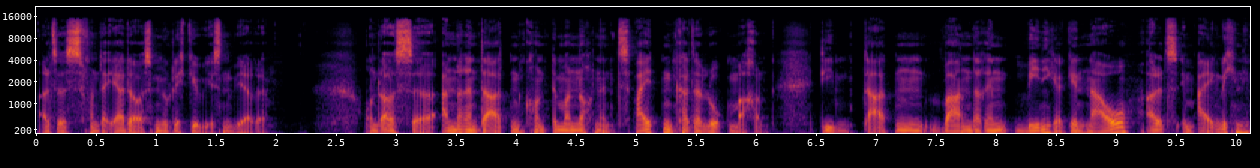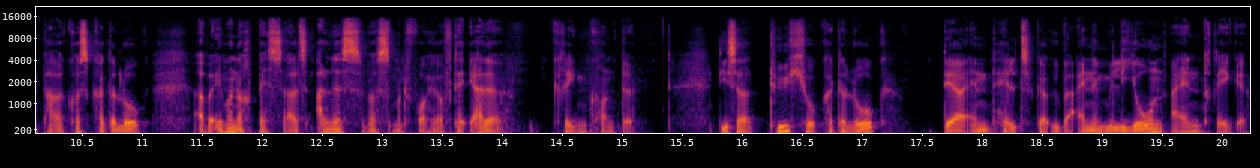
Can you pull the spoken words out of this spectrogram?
als es von der Erde aus möglich gewesen wäre. Und aus äh, anderen Daten konnte man noch einen zweiten Katalog machen. Die Daten waren darin weniger genau als im eigentlichen Hipparcos-Katalog, aber immer noch besser als alles, was man vorher auf der Erde kriegen konnte. Dieser Tycho-Katalog, der enthält sogar über eine Million Einträge.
